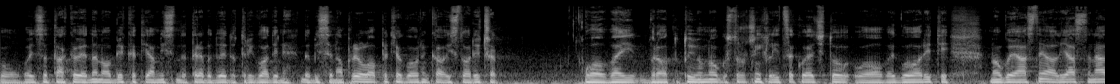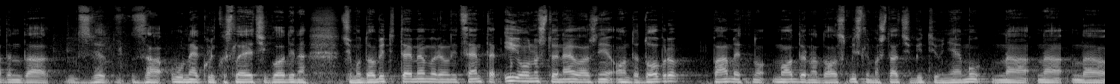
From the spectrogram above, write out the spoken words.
ovaj, za takav jedan objekat, ja mislim da treba dve do tri godine da bi se napravilo, opet ja govorim kao istoričar ovaj, vjerojatno tu ima mnogo stručnih lica koja će to ovaj, govoriti mnogo jasnije, ali ja se nadam da za u nekoliko sledećih godina ćemo dobiti taj memorialni centar i ono što je najvažnije, onda dobro pametno, moderno da osmislimo šta će biti u njemu na, na, na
